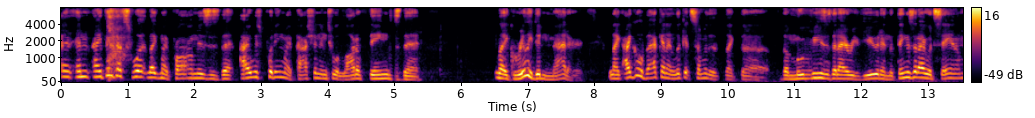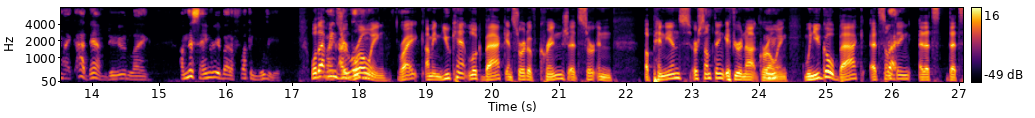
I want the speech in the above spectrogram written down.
and, and I think that's what like my problem is is that I was putting my passion into a lot of things that like really didn't matter. Like I go back and I look at some of the like the the movies that I reviewed and the things that I would say and I'm like, God damn, dude, like I'm this angry about a fucking movie. Well, that Like, means you're growing, right? I mean, you can't look back and sort of cringe at certain opinions or something if you're not mm-hmm. growing. When you go back at something that's that's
